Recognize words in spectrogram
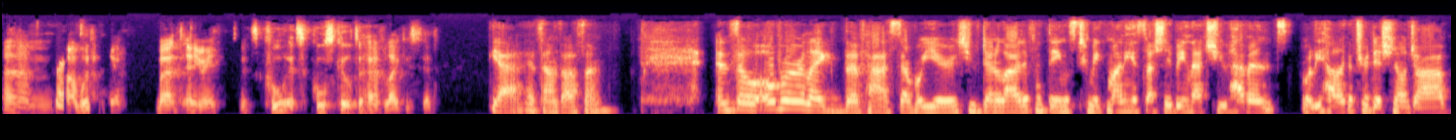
Um, right. I would, yeah. But anyway, it's cool. It's a cool skill to have, like you said. Yeah, it sounds awesome. And so over like the past several years, you've done a lot of different things to make money, especially being that you haven't really had like a traditional job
